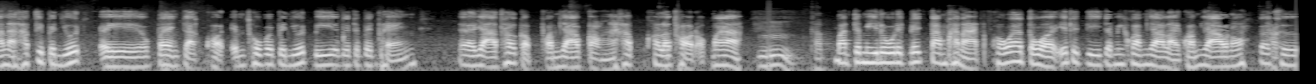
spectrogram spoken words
มันนะครับ ที่เป็นยูทไอแปลงจากพอร์ต M2 ไปเป็น USB มันจะเป็นแผงเอ่อยาวเท่ากับความยาวกล่องนะครับพอเราถอดออกมา อืมครับ มันจะมีรูเล็กๆตามขนาด เพราะว่าตัว SSD จะมีความยาวหลายความยาวเนาะก็คือ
